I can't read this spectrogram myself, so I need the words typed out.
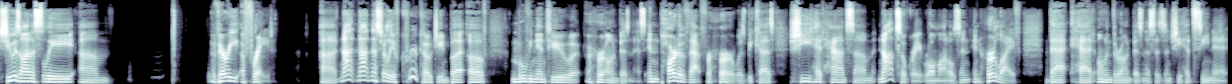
she was honestly um, very afraid, uh, not not necessarily of career coaching, but of moving into her own business. And part of that for her was because she had had some not so great role models in, in her life that had owned their own businesses and she had seen it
